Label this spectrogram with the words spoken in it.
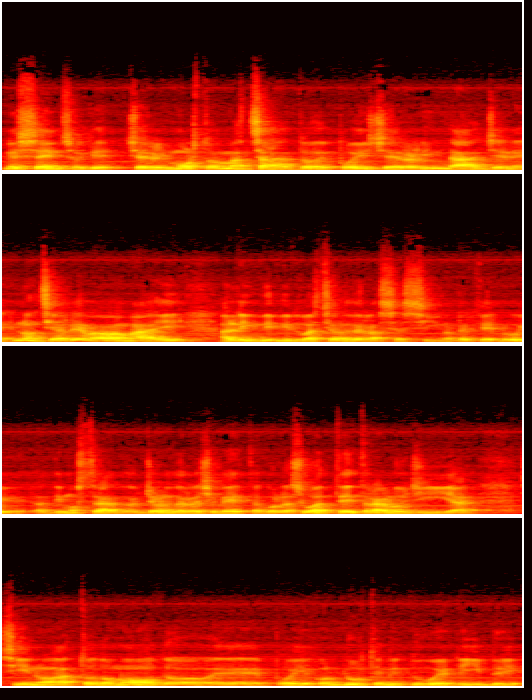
nel senso che c'era il morto ammazzato e poi c'era l'indagine, non si arrivava mai all'individuazione dell'assassino, perché lui ha dimostrato il giorno della civetta con la sua tetralogia, sino a Todomodo e poi con gli ultimi due libri,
